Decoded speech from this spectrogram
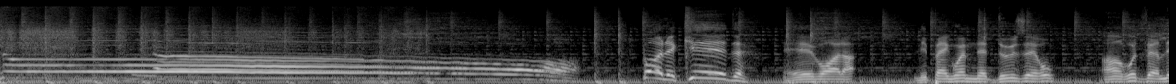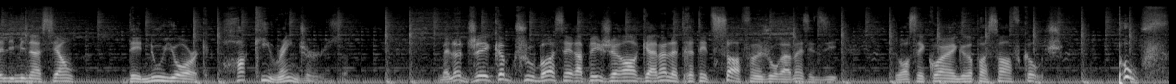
Non! Pas le kid! Et voilà. Les Pingouins menaient 2-0 en route vers l'élimination des New York Hockey Rangers. Mais là, Jacob Trouba s'est rappelé que Gérard Galland l'a traité de soft un jour avant. S'est dit Tu vois, c'est quoi un gars pas soft, coach? Pouf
